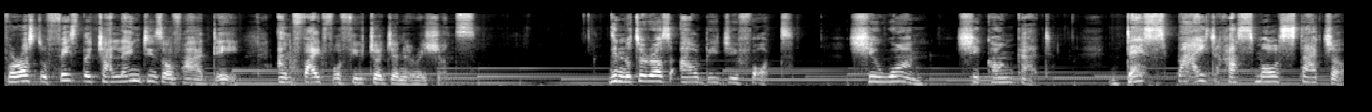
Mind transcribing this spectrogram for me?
for us to face the challenges of our day and fight for future generations. The notorious RBG fought. She won, she conquered. Despite her small stature,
